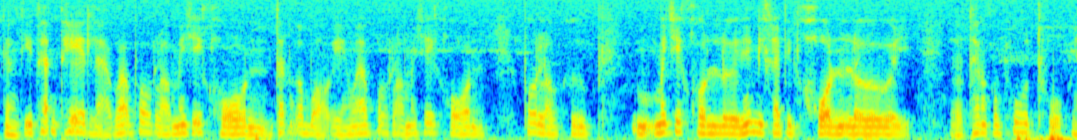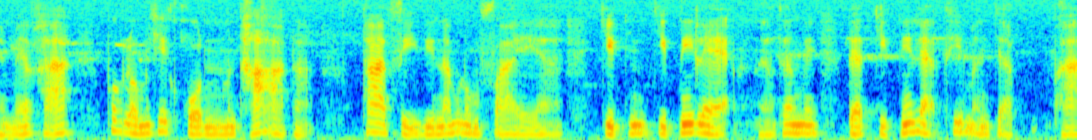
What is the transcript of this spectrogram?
อย่างที่ท่านเทศแหละว่าพวกเราไม่ใช่คน ท่านก็บอกเองว่าพวกเราไม่ใช่คน พวกเราคือไม่ใช่คนเลย ไม่มีใครเป็นคนเลยเดี๋ยวท่านก็พูดถูกเห็นไหมคะ พวกเราไม่ใช่คนมันธาตุอะ ธาตุสีดินน้ำลมไฟจิตจิตนี่แหละท่านไม่แต่จิตนี่แหละที่มันจะพา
